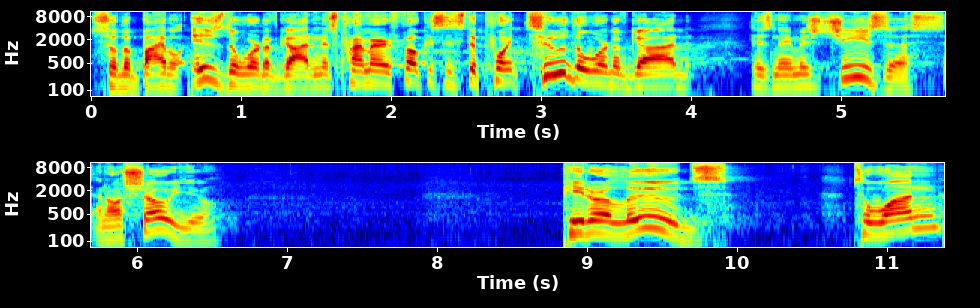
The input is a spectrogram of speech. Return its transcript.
So the Bible is the Word of God, and its primary focus is to point to the Word of God. His name is Jesus, and I'll show you. Peter alludes to one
